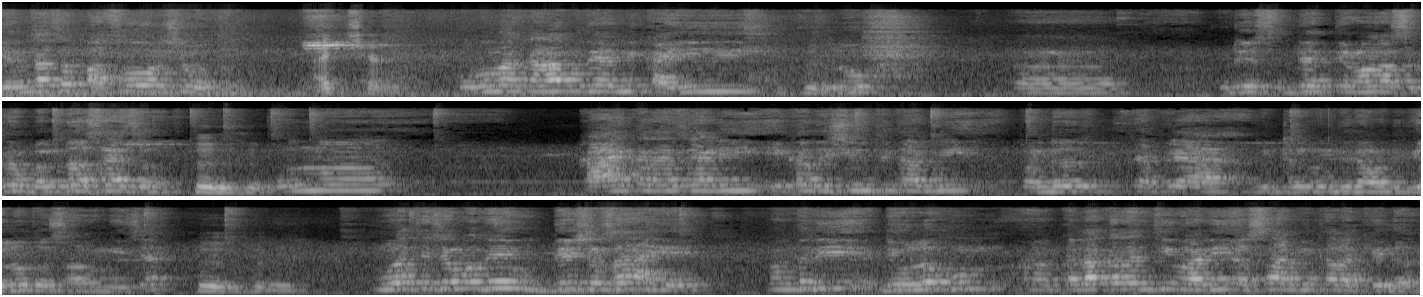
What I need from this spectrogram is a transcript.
यंदाचं पाचवं वर्ष होतं. अच्छा. कोरोना काळामध्ये आम्ही काही लोक म्हणजे सध्या तेव्हा सगळं बंद असायचं. म्हणून काय करायचं आणि एकादशी होती तर आम्ही पंढर आपल्या विठ्ठल मंदिरामध्ये गेलो होतो सावंगीच्या. मुळात त्याच्यामध्ये उद्देश असा आहे नंतर ही डेव्हलप होऊन कलाकारांची वारी असं आम्ही त्याला केलं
